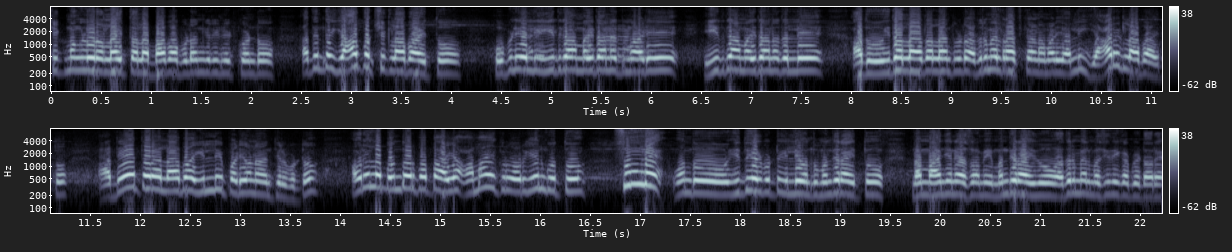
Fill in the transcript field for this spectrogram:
ಚಿಕ್ಕಮಂಗ್ಳೂರಲ್ಲಿ ಆಯ್ತಲ್ಲ, ಬಾಬಾ ಬುಡನ್ಗಿರಿನ ಇಟ್ಕೊಂಡು ಅದರಿಂದ ಯಾವ ಪಕ್ಷಕ್ಕೆ ಲಾಭ ಆಯಿತು? ಹುಬ್ಳಿಯಲ್ಲಿ ಈದ್ಗಾ ಮೈದಾನದ ಮಾಡಿ, ಈದ್ಗಾ ಮೈದಾನದಲ್ಲಿ ಅದು ಇದಲ್ಲ, ಅದಲ್ಲ ಅಂತಬಿಟ್ಟು ಅದ್ರ ಮೇಲೆ ರಾಜಕಾರಣ ಮಾಡಿ, ಅಲ್ಲಿ ಯಾರಿಗೆ ಲಾಭ ಆಯಿತು? ಅದೇ ಥರ ಲಾಭ ಇಲ್ಲಿ ಪಡೆಯೋಣ ಅಂತ ಹೇಳ್ಬಿಟ್ಟು, ಅವರೆಲ್ಲ ಬಂದವ್ರು ಪಾಪ ಅಮಾಯಕರು ಅವ್ರಿಗೆ ಏನು ಗೊತ್ತು? ಸುಮ್ಮನೆ ಒಂದು ಇದು ಹೇಳ್ಬಿಟ್ಟು ಇಲ್ಲಿ ಒಂದು ಮಂದಿರ ಇತ್ತು, ನಮ್ಮ ಆಂಜನೇಯ ಸ್ವಾಮಿ ಮಂದಿರ ಇದು, ಅದ್ರ ಮೇಲೆ ಮಸೀದಿ ಕಟ್ಬಿಟ್ಟವ್ರೆ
